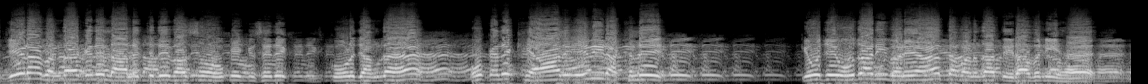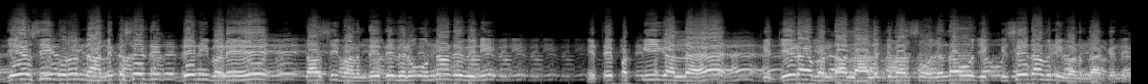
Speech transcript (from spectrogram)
ਜਿਹੜਾ ਬੰਦਾ ਕਹਿੰਦੇ ਲਾਲਚ ਦੇ ਵਸ ਹੋ ਕੇ ਕਿਸੇ ਦੇ ਕੋਲ ਜਾਂਦਾ ਹੈ, ਉਹ ਕਹਿੰਦੇ ਖਿਆਲ ਇਹ ਵੀ ਰੱਖ ਲੇ ਕਿ ਉਹ ਜੇ ਉਹਦਾ ਨਹੀਂ ਬਣਿਆ, ਤਾਂ ਬਣਦਾ ਤੇਰਾ ਵੀ ਨਹੀਂ ਹੈ। ਜੇ ਅਸੀਂ ਗੁਰੂ ਨਾਨਕ ਸਾਹਿਬ ਦੇ- ਦੇ ਨਹੀਂ ਬਣੇ, ਤਾਂ ਅਸੀਂ ਬਣਦੇ ਤੇ ਫਿਰ ਉਹਨਾਂ ਦੇ ਵੀ ਨਹੀਂ। ਇਹ ਤੇ ਪੱਕੀ ਗੱਲ ਹੈ ਕਿ ਜਿਹੜਾ ਬੰਦਾ ਲਾਲਚ ਵਸ ਹੋ ਜਾਂਦਾ, ਉਹ ਜੇ ਕਿਸੇ ਦਾ ਵੀ ਨਹੀਂ ਬਣਦਾ ਕਹਿੰਦੇ।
